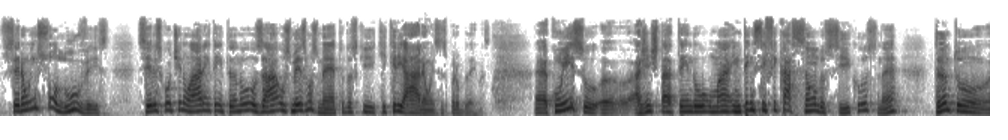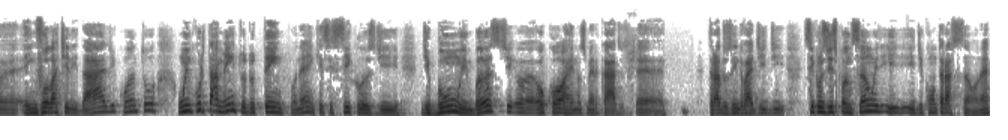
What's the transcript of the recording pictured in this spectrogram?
serão insolúveis se eles continuarem tentando usar os mesmos métodos que, que criaram esses problemas. É, com isso, a gente está tendo uma intensificação dos ciclos, né? tanto em volatilidade quanto um encurtamento do tempo né? em que esses ciclos de, de boom e bust ocorrem nos mercados é, traduzindo vai, de, de ciclos de expansão e, e, de contração. Né?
